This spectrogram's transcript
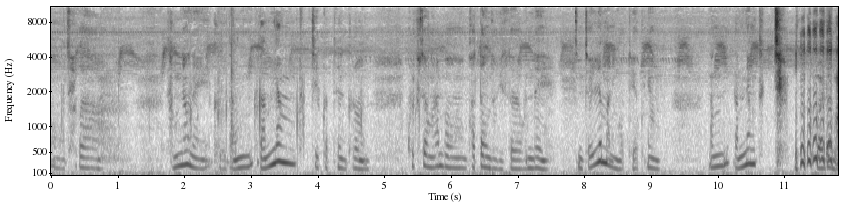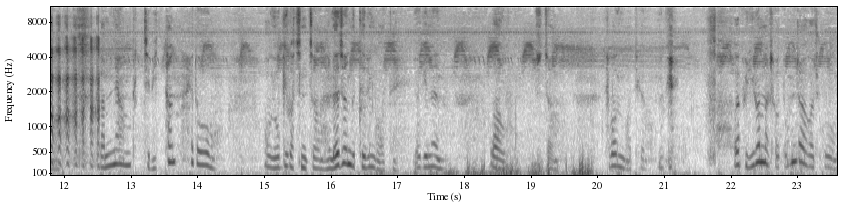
어, 제가 작년에 그 남, 남양 특집 같은 그런 골프장을 한번 갔다 온 적이 있어요. 근데 진짜 1년 만인 것 같아요. 그냥 납, 납량 특집. 납량 특집 2탄 해도 어, 여기가 진짜 레전드급인 것 같아. 여기는 wow 진짜 대박인 것 같아요. 여기 왜 하필 이런 날 제가 또 혼자 와가지고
